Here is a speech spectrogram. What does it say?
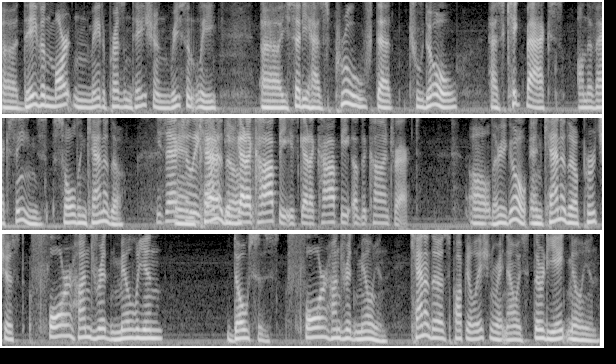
uh, David Martin made a presentation recently. Uh, he said he has proof that Trudeau has kickbacks on the vaccines sold in Canada. He's actually Canada, got a, he's got a copy. He's got a copy of the contract. Oh, there you go. And Canada purchased 400 million doses. 400 million. Canada's population right now is 38 million.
